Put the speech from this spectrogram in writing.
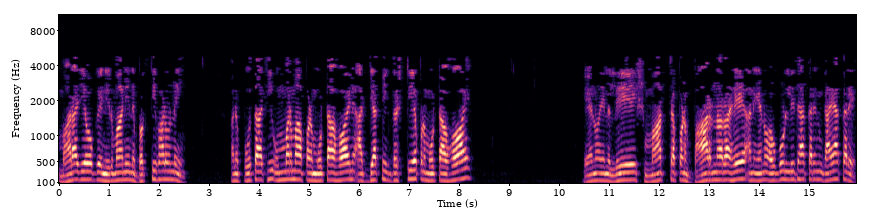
મારા જેવો કોઈ નિર્માની ને ભક્તિવાળો નહીં. અને પોતાથી ઉંમરમાં પણ મોટા હોય ને આધ્યાત્મિક દ્રષ્ટિએ પણ મોટા હોય, એનો એને લેશ માત્ર પણ ભાર ન રહે અને એનો અવગુણ લીધા કરીને ગાયા કરે.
